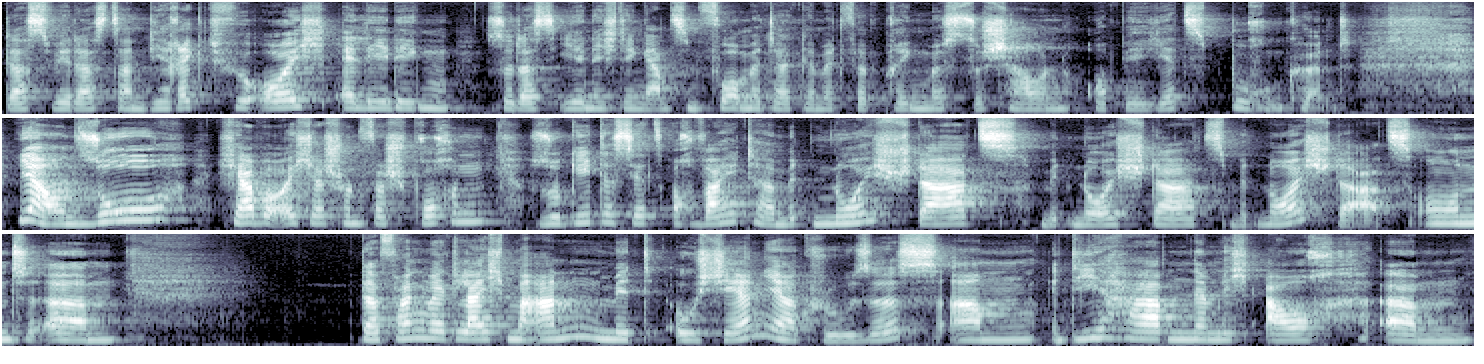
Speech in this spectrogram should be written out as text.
dass wir das dann direkt für euch erledigen, sodass ihr nicht den ganzen Vormittag damit verbringen müsst, zu schauen, ob ihr jetzt buchen könnt. Ja, und so, ich habe euch ja schon versprochen, so geht es jetzt auch weiter mit Neustarts, mit Neustarts, mit Neustarts. Und ähm, da fangen wir gleich mal an mit Oceania Cruises. Ähm, die haben nämlich auch ähm,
